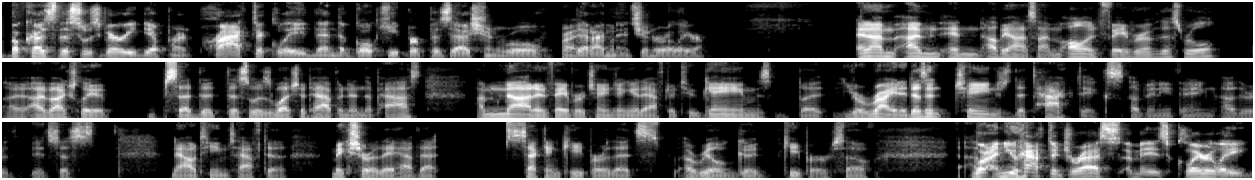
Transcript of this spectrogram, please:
because this was very different practically than the goalkeeper possession rule right. that I mentioned earlier. And I'm I'm and I'll be honest, I'm all in favor of this rule. I, I've actually said that this was what should happen in the past. I'm not in favor of changing it after two games, but you're right. It doesn't change the tactics of anything other. It's just now teams have to make sure they have that second keeper that's a real good keeper. So, uh, well, and you have to dress. I mean, it's clearly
